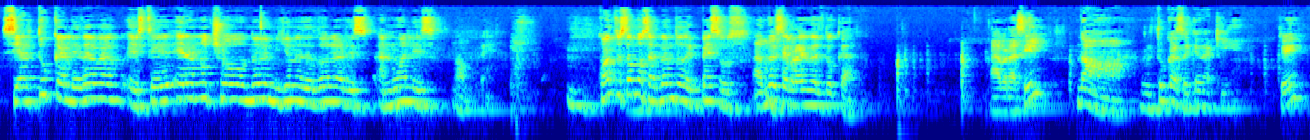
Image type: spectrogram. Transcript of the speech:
Si al Tuca le daban, este, eran 8 o 9 millones de dólares anuales. No, hombre. ¿Cuánto estamos hablando de pesos? ¿A dónde se habrá ido el Tuca? ¿A Brasil? No, el Tuca se queda aquí. ¿Sí?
